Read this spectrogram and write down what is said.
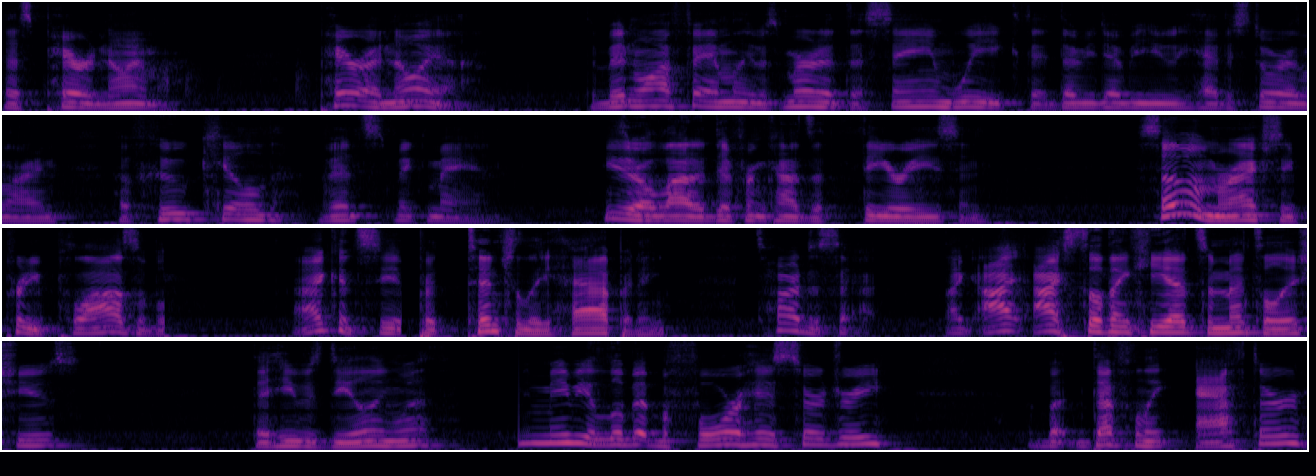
as paranoia. Paranoia. The Benoit family was murdered the same week that WWE had a storyline of who killed Vince McMahon. These are a lot of different kinds of theories, and some of them are actually pretty plausible. I could see it potentially happening. It's hard to say. Like, I, I still think he had some mental issues that he was dealing with. Maybe a little bit before his surgery, but definitely after.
